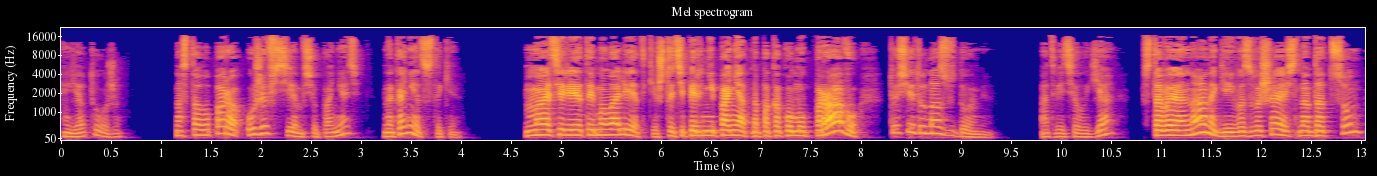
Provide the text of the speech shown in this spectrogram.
Я тоже. Настала пора уже всем все понять, наконец-таки. «Матери этой малолетки, что теперь непонятно по какому праву, то сидит у нас в доме», — ответил я, вставая на ноги и возвышаясь над отцом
